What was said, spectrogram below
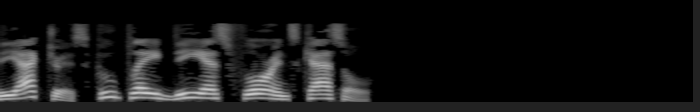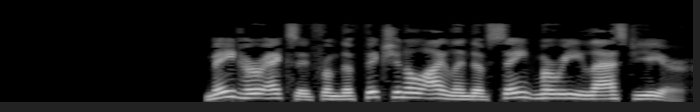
The actress, who played D.S. Florence Cassell, made her exit from the fictional island of Sainte Marie last year.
